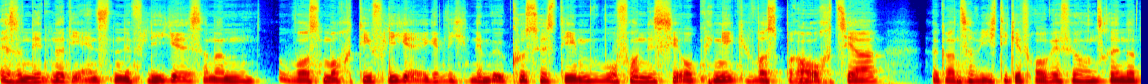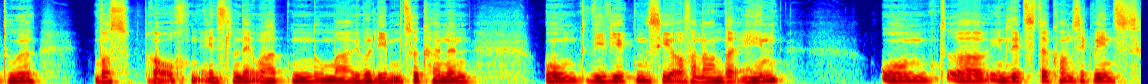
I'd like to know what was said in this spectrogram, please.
Also nicht nur die einzelne Fliege, sondern was macht die Fliege eigentlich in dem Ökosystem, wovon ist sie abhängig, was braucht sie ja, eine ganz eine wichtige Frage für unsere Natur. Was brauchen einzelne Arten, um auch überleben zu können und wie wirken sie aufeinander ein? Und äh, in letzter Konsequenz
